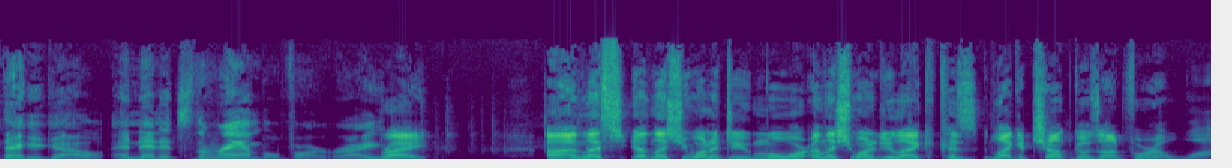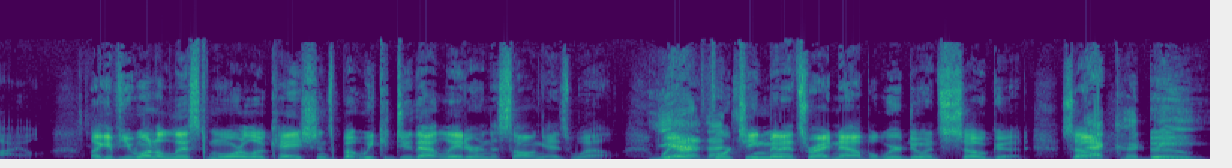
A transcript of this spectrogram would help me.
There you go. And then it's the ramble part, right? right. Uh, unless unless you want to do more, unless you want to do like because like a chump goes on for a while. Like if you want to list more locations, but we could do that later in the song as well. We're at 14 minutes right now, but we're doing so good. So That could ooh, be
